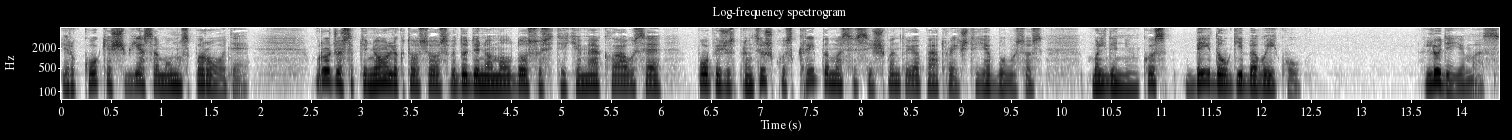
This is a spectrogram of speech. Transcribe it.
ir kokią šviesą mums parodė. Gruodžio 17-osios vidudienio maldos susitikime klausė popiežius Pranciškus, kreipdamasis į Šventojo Petro aikštėje buvusius maldininkus bei daugybę vaikų. Liudėjimas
